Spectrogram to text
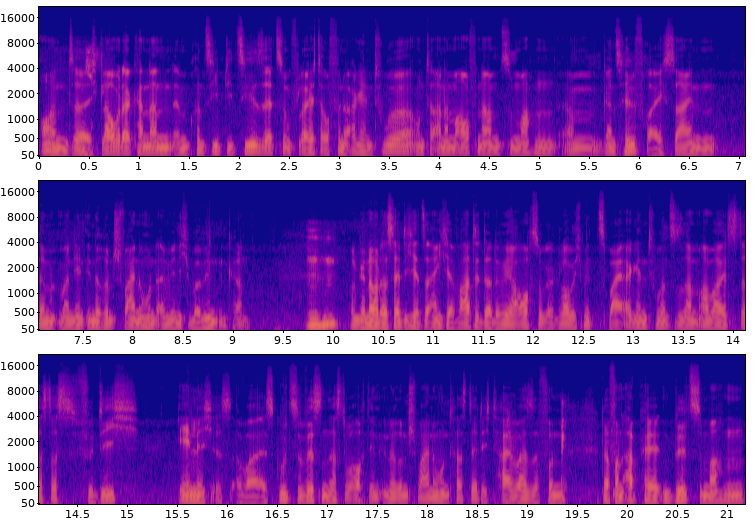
Und äh, ich glaube, da kann dann im Prinzip die Zielsetzung vielleicht auch für eine Agentur unter anderem Aufnahmen zu machen ähm, ganz hilfreich sein, damit man den inneren Schweinehund ein wenig überwinden kann. Mhm. Und genau das hätte ich jetzt eigentlich erwartet, da du ja auch sogar, glaube ich, mit zwei Agenturen zusammenarbeitest, dass das für dich ähnlich ist. Aber es ist gut zu wissen, dass du auch den inneren Schweinehund hast, der dich teilweise von, davon abhält, ein Bild zu machen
